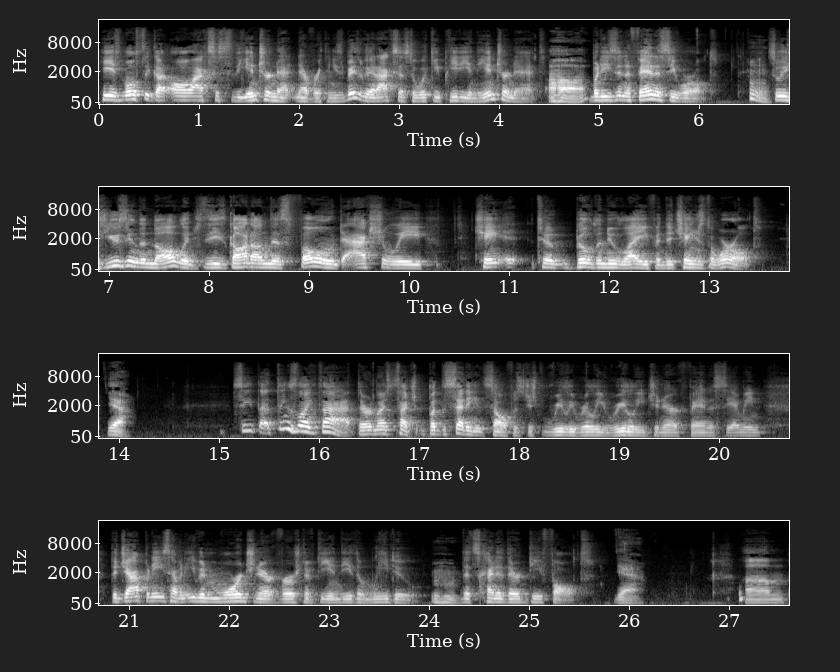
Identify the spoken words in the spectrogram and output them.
he's mostly got all access to the internet and everything. He's basically got access to Wikipedia and the internet, Uh-huh. but he's in a fantasy world. So he's using the knowledge that he's got on this phone to actually change to build a new life and to change the world. Yeah. See that things like that, they're a nice touch, but the setting itself is just really, really, really generic fantasy. I mean, the Japanese have an even more generic version of D and D than we do. That's kind of their default. Yeah. Um,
